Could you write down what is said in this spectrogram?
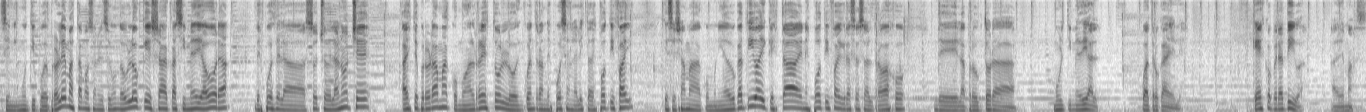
sin ningún tipo de problema. Estamos en el segundo bloque, ya casi media hora después de las 8 de la noche. A este programa, como al resto, lo encuentran después en la lista de Spotify, que se llama Comunidad Educativa y que está en Spotify gracias al trabajo de la productora multimedial 4KL que es cooperativa, además.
